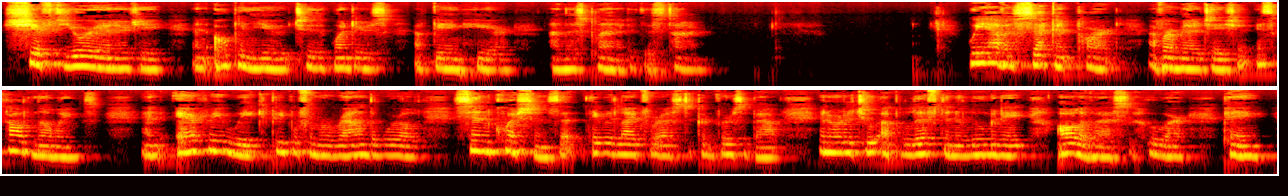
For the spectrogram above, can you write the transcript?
shift your energy and open you to the wonders of being here on this planet at this time. We have a second part of our meditation. It's called knowings. And every week, people from around the world send questions that they would like for us to converse about in order to uplift and illuminate all of us who are paying,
